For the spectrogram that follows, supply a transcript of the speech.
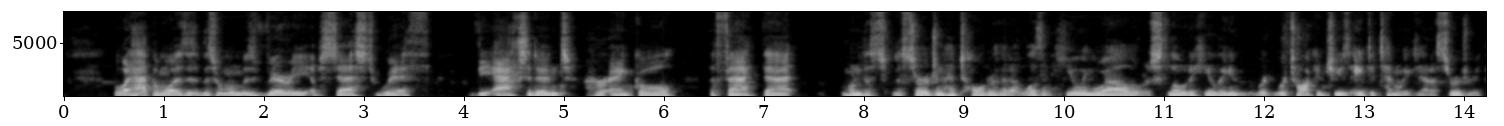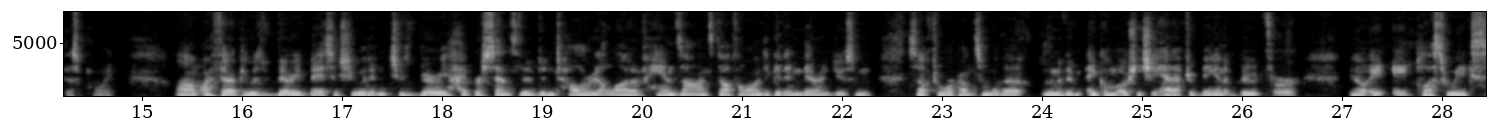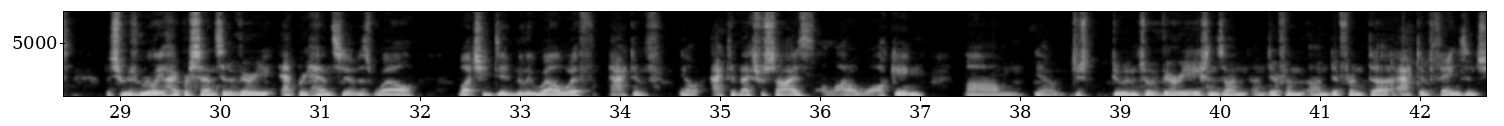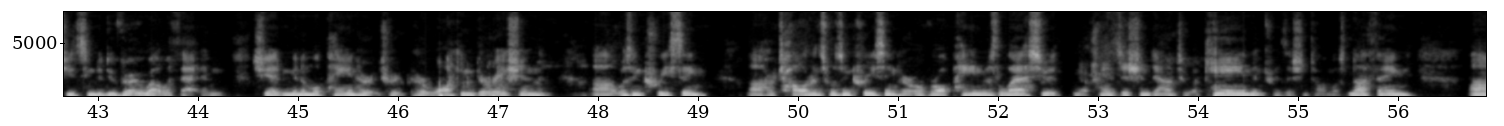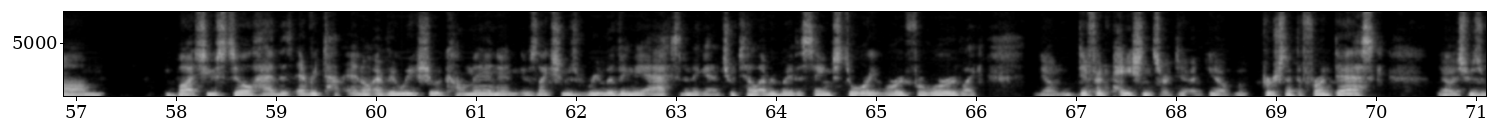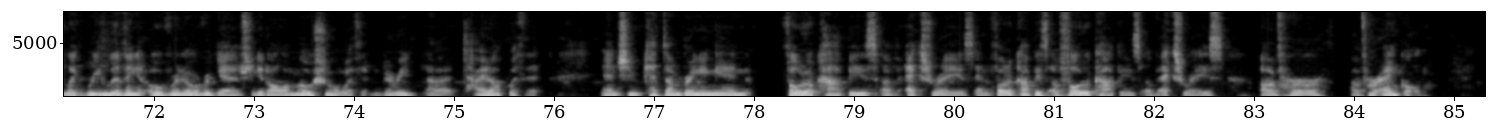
But what happened was this woman was very obsessed with the accident, her ankle, the fact that one of the, the surgeon had told her that it wasn't healing well or was slow to healing. And we're, we're talking, she's eight to 10 weeks out of surgery at this point. Um, our therapy was very basic. She would she was very hypersensitive, didn't tolerate a lot of hands-on stuff. I wanted to get in there and do some stuff to work on some of the limited ankle motion she had after being in a boot for, you know, eight eight plus weeks. But she was really hypersensitive, very apprehensive as well. But she did really well with active, you know, active exercise, a lot of walking, um, you know, just doing sort of variations on on different on different uh, active things, and she seemed to do very well with that. And she had minimal pain. Her her, her walking duration uh, was increasing. Uh, her tolerance was increasing. Her overall pain was less. She would you know transition down to a cane, then transition to almost nothing. Um, but she still had this every time. You know, every week she would come in, and it was like she was reliving the accident again. She would tell everybody the same story, word for word, like you know different patients or you know person at the front desk. You know she was like reliving it over and over again and she get all emotional with it and very uh, tied up with it. And she kept on bringing in photocopies of x-rays and photocopies of photocopies of x-rays of her of her ankle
